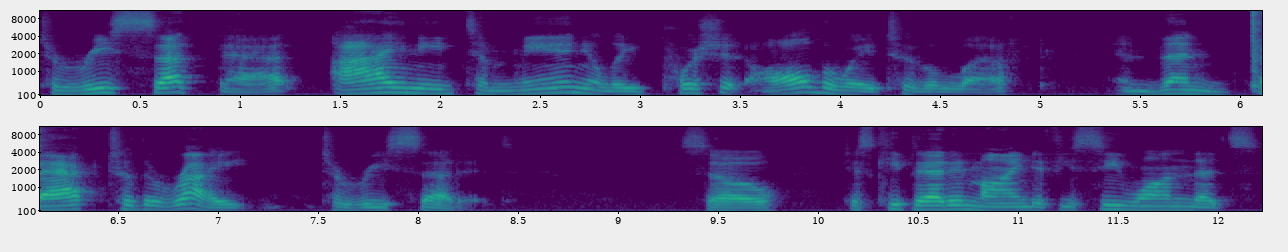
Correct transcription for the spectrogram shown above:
To reset that, I need to manually push it all the way to the left and then back to the right to reset it. So just keep that in mind. If you see one that's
